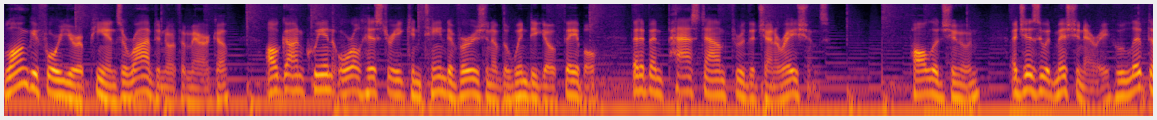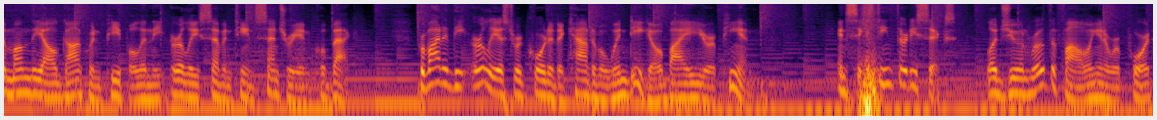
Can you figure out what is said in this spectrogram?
Long before Europeans arrived in North America, Algonquian oral history contained a version of the Wendigo fable that had been passed down through the generations. Paul Lejeune, a Jesuit missionary who lived among the Algonquin people in the early 17th century in Quebec, provided the earliest recorded account of a Wendigo by a European. In 1636, Lejeune wrote the following in a report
